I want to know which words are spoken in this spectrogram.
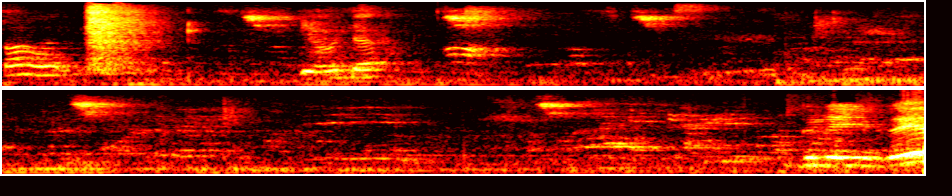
Tahu. Ya udah. Gede juga ya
